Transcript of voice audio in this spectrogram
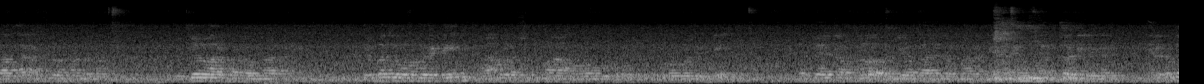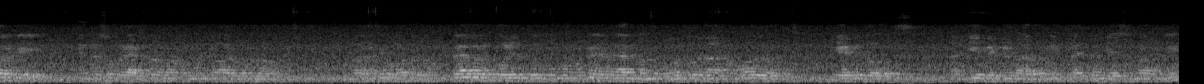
ప్రభాకర్ అట్ల మండలం ఉద్యోగ ఉన్నారని తిరుపతి ఓమరెడ్డి రామలక్ష్మ ఓమరెడ్డి చెప్పేతంలో విజయవాడలో ఉన్నారని తిరుపతి తిరుపతి వెంకటసుబ్బరాయ అట్ల మండలం ఉన్నారని ఓటర్ ట్రావెల్ పోలింగ్ బూత్ ముప్పై ఎనిమిది వేల మంది ఓటర్లుగా నమోదు చేయటంలో అర్జీ పెట్టున్నారని ప్రయత్నం చేస్తున్నారని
